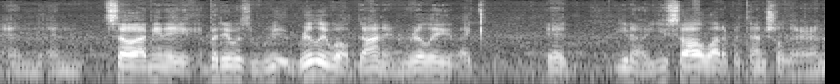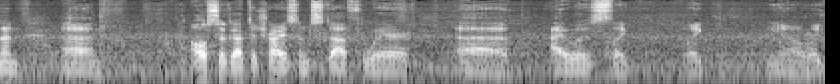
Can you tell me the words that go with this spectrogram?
And and so I mean it, but it was re- really well done and really like it you know you saw a lot of potential there. And then um, also got to try some stuff where uh, I was like like you know like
